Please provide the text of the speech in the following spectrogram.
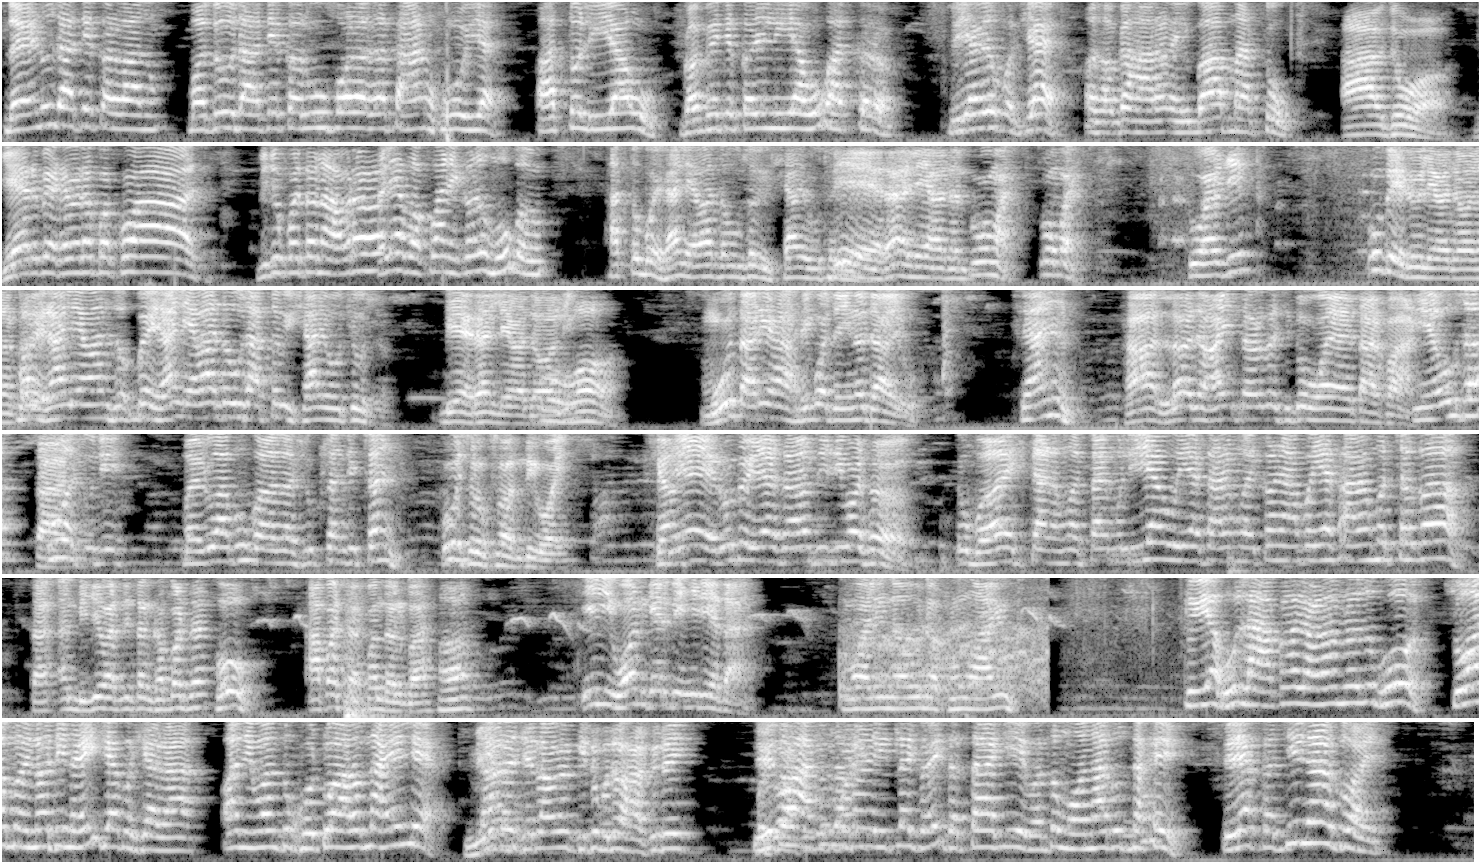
દહીણું જાતે કરવાનું બધું જાતે કરવું પડે તાણ હું યાર. આજ તો લઈ આવું. ગમે તે કરી લઈ આવું વાત કરો. લઈ આવ્યો પછી અને હગા હારા નહીં બાપ મારતો. આવજો ઘેર બેઠા બેઠા બકવાસ. બીજું કોઈ તને આવડે? અલ્યા બકવા નીકળો હું કહું આ તો બહેરા લેવા જવું છે વિશાળ એવું થઈ ગયું. બેરા લેવા જાય તું અમાય તું અમાય તું આવજી. હું બેરું લેવા જવા બહેરા લેવાનું છે બહેરા લેવા જવું છે આ તો વિશાળ ઓછો છે. બેરા લેવા જવાની. હું તારી હારીમાં જઈને જ આવ્યો. ક્યાં ને હા જ આઈ તરત જ સીધો હોય તાર પાણી એવું છે? તું શું હતું જે બહેરું આપું સુખ શાંતિ છે ને? હું સુખ શાંતિ હોય? એ એરું તો એ સારાથી જીવા છે તો બસ તારે આવું યા આપે યા અને બીજી વાતની તને ખબર છે? હો. આપા સરપંચ દલબા હા. ઈ વન ઘેર બેસી રહ્યા હતા વળી નવું ડફણું આવ્યું તું એ હું લાકડા લડામણો તો ખો સો મહિનાથી નહીં છે બચારા અને ઇવન તું ખોટો આરોપ નાહી લે. મેં તો જેટલા હવે કીધું બધું હાથું નહીં. એ તો હાથું એટલા જ ભાઈ જતા હશે મને તો મોનારું જ નહીં એ કદી ના આય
